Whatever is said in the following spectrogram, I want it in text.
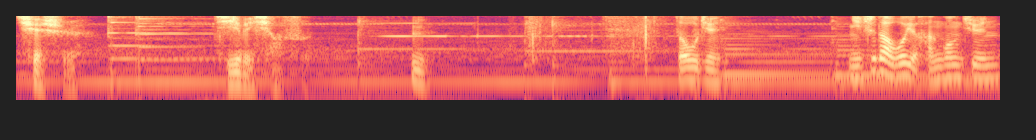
确实，极为相似。嗯，泽无君，你知道我与韩光君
